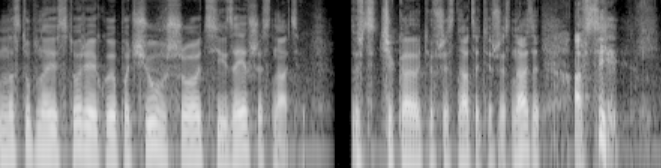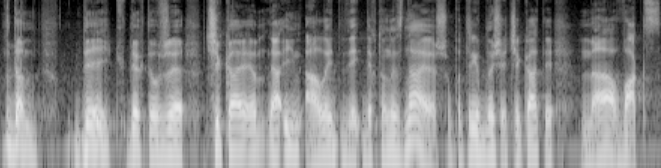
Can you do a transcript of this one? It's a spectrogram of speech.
наступна історія, яку я почув, що ці за F-16. Чекають F-16, F-16, а всі, ну там деякі, дехто вже чекає, але дехто не знає, що потрібно ще чекати на АВАКС.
